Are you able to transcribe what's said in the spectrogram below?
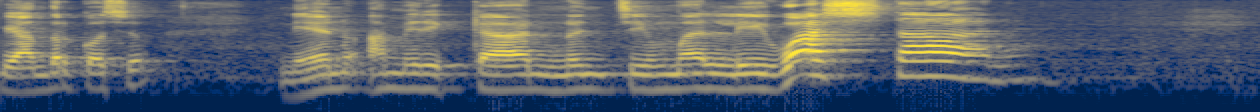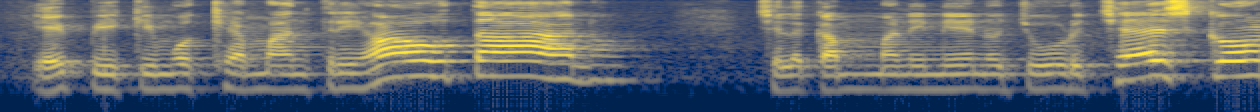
మీ అందరి కోసం. నేను అమెరికా నుంచి మళ్ళీ వస్తాను. ఏపీకి ముఖ్యమంత్రి అవుతాను. చిలకమ్మని నేను చూడు చేసుకో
